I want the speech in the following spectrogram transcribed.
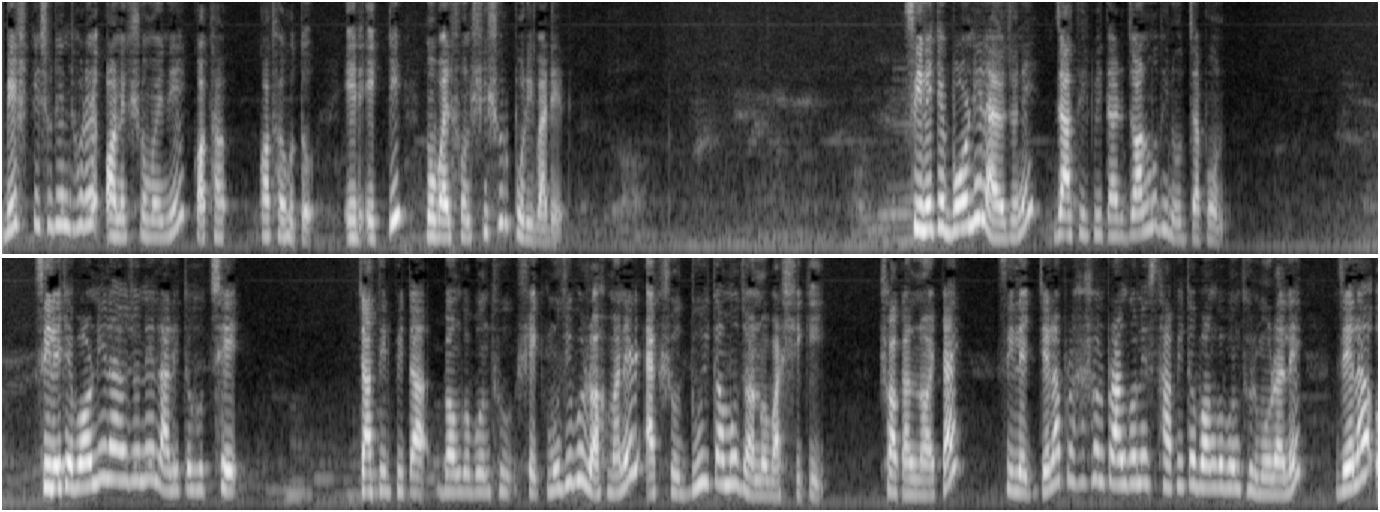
বেশ কিছুদিন ধরে অনেক সময় নিয়ে কথা কথা হতো। এর একটি মোবাইল ফোন শিশুর পরিবারের। সিলেটে বর্ণিল আয়োজনে জাতির পিতার জন্মদিন উদযাপন। সিলেটে বর্ণিল আয়োজনে লালিত হচ্ছে জাতির পিতা বঙ্গবন্ধু শেখ মুজিবুর রহমানের একশো দুইতম জন্মবার্ষিকী। সকাল নয়টায় সিলেট জেলা প্রশাসন প্রাঙ্গণে স্থাপিত বঙ্গবন্ধুর মোড়ালে জেলা ও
